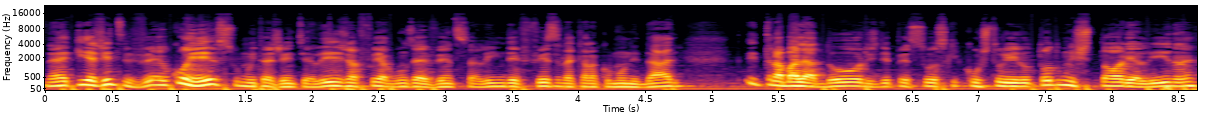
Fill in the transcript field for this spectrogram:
né, que a gente vê, eu conheço muita gente ali, já fui a alguns eventos ali em defesa daquela comunidade, de trabalhadores, de pessoas que construíram toda uma história ali, né?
